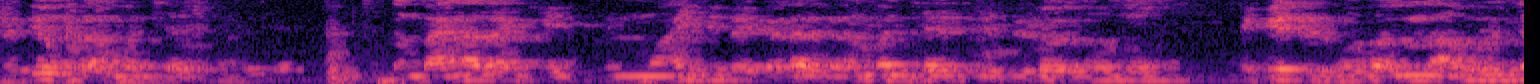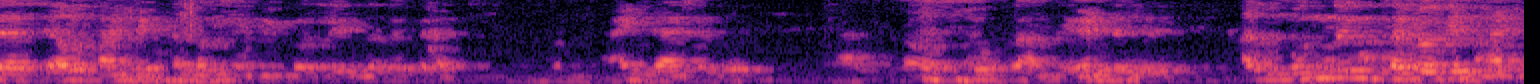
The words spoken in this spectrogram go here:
ಪ್ರತಿಯೊಂದು ಗ್ರಾಮ ಪಂಚಾಯತಿ ಒಂದು ಬ್ಯಾನರ್ ಹಾಕಿ, ನಿಮ್ಮ ಮಾಹಿತಿ ಬೇಕಾದ್ರೆ ಗ್ರಾಮ ಪಂಚಾಯತಿ ವಿಡಿಯೋ ಇರ್ಬೋದು ಸೆಕ್ರೆಟರಿ ಇರ್ಬೋದು ಅಲ್ಲಿ ಅವ್ರು ವಿಚಾರಿಸಿ ಅವ್ರ ಕಾಂಟ್ಯಾಕ್ಟ್ ನಂಬರ್ ನಿಮಗೆ ಬರಲಿ ಅಂತ ಬೇಕಾದ್ರೆ ಮಾಹಿತಿ ಹಾಕೋದು ಸೂಕ್ತ ಅಂತ ಹೇಳಿದ್ರೆ ಅದು ಮುಂದಿನ ಸಭೆಗೆ ಮಾಡಿ.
